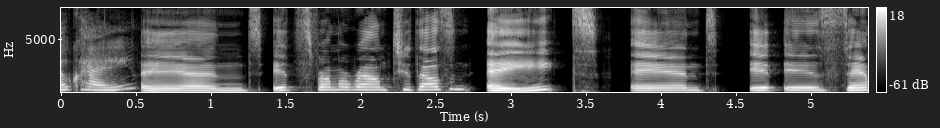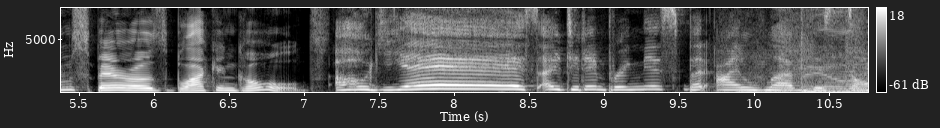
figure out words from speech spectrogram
Okay. and it's from around 2008 and it is Sam Sparro's Black and Gold. Oh, yes. I didn't bring this, but I love this song.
